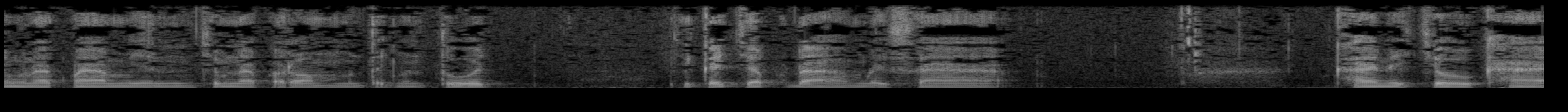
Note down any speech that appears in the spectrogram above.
ខ្ញុំណាត់មកមានចំណាប់អារម្មណ៍បន្តិចបន្តួចពីកិច្ចចាប់ផ្ដើមដោយសារខែនេះចូលខែ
